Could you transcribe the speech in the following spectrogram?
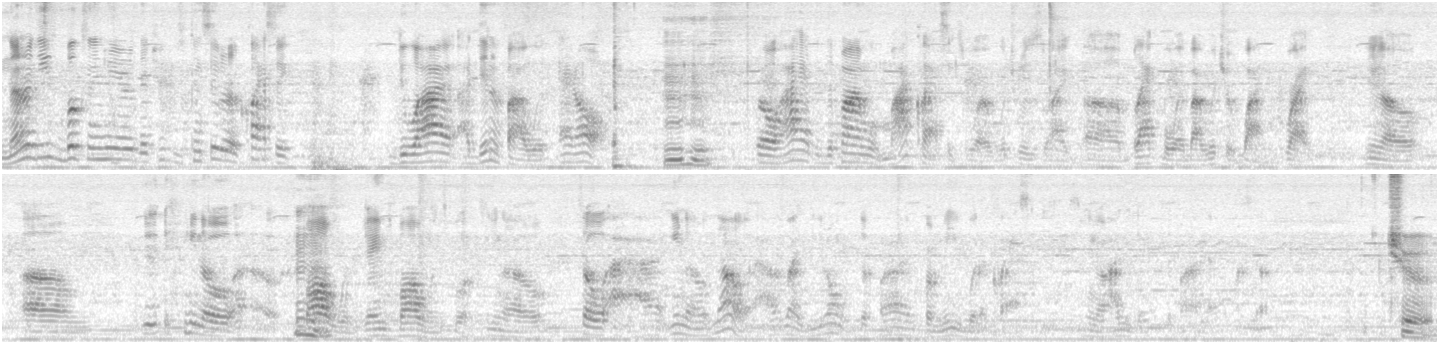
None of these books in here that you consider a classic do I identify with at all. Mm-hmm. So I had to define what my classics were, which was like uh, Black Boy by Richard Wright, right? You know, um, you, you know, uh, mm-hmm. Baldwin, James Baldwin's books. You know, so I, I, you know, no, I was like, you don't define for me what a classic is. You know, I need to define that for myself. True,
